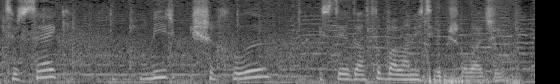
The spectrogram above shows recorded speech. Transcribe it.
itirsək, bir işıqlı, istedadlı balanı itirmiş olacağıq.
